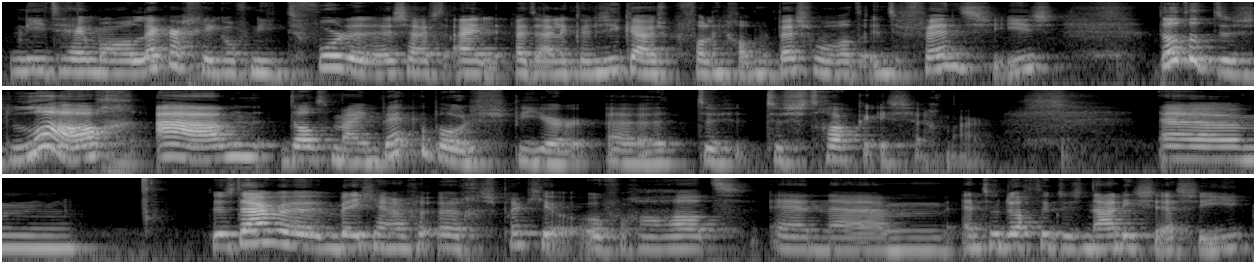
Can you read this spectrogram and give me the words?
niet helemaal lekker ging of niet vorderde, ze heeft uiteindelijk een ziekenhuisbevalling gehad met best wel wat interventies, dat het dus lag aan dat mijn bekkenbodemspier uh, te, te strak is, zeg maar. Um, dus daar hebben we een beetje een, gesprekje over gehad. En, um, en toen dacht ik dus na die sessie,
